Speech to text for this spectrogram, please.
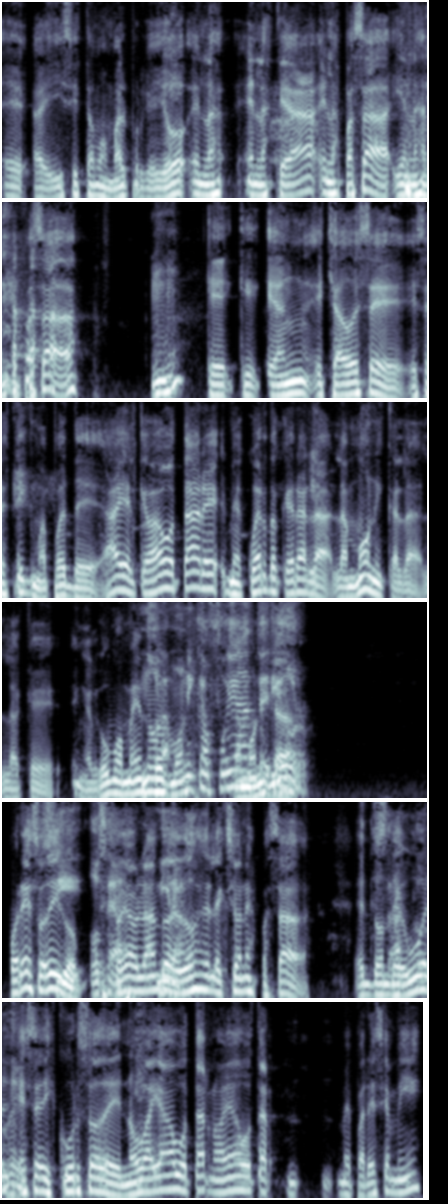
eh, ahí sí estamos mal, porque yo en las, en las que ha, en las pasadas y en las antepasadas, uh -huh. que, que, que, han echado ese, ese estigma, pues, de, ay, el que va a votar, eh, me acuerdo que era la, la Mónica, la, la, que en algún momento... No, la Mónica fue la anterior. Mónica, por eso digo, sí, o sea, estoy hablando mira, de dos elecciones pasadas, en donde exacto, hubo el, ese discurso de no vayan a votar, no vayan a votar. Me parece a mí,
